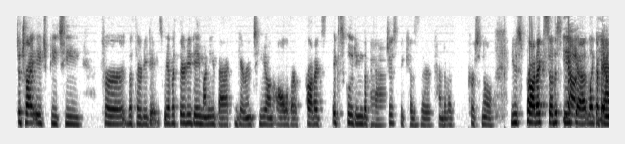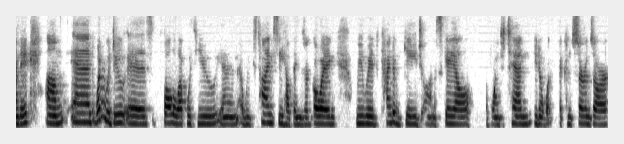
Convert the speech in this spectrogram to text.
to try HPT for the 30 days. We have a 30 day money back guarantee on all of our products, excluding the patches because they're kind of a personal use product, so to speak, yeah. uh, like a yeah. band aid. Um, and what I would do is follow up with you in a week's time, see how things are going. We would kind of gauge on a scale of one to 10, you know, what the concerns are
